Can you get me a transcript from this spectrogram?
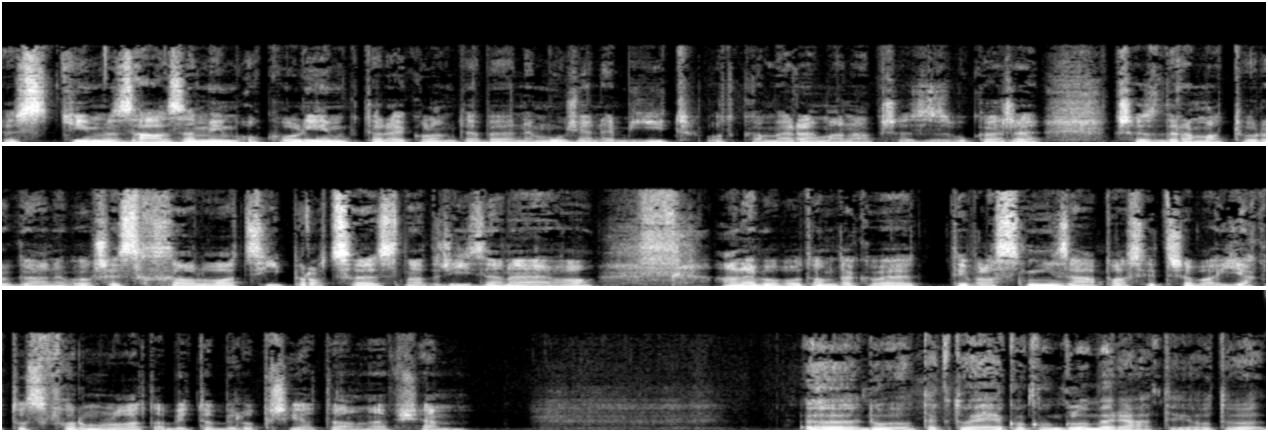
S tím zázemím okolím, které kolem tebe nemůže nebýt, od kameramana přes zvukaře, přes dramaturga nebo přes schvalovací proces nadřízeného, anebo potom takové ty vlastní zápasy, třeba jak to sformulovat, aby to bylo přijatelné všem? Eh, no, tak to je jako konglomerát, jo. To,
